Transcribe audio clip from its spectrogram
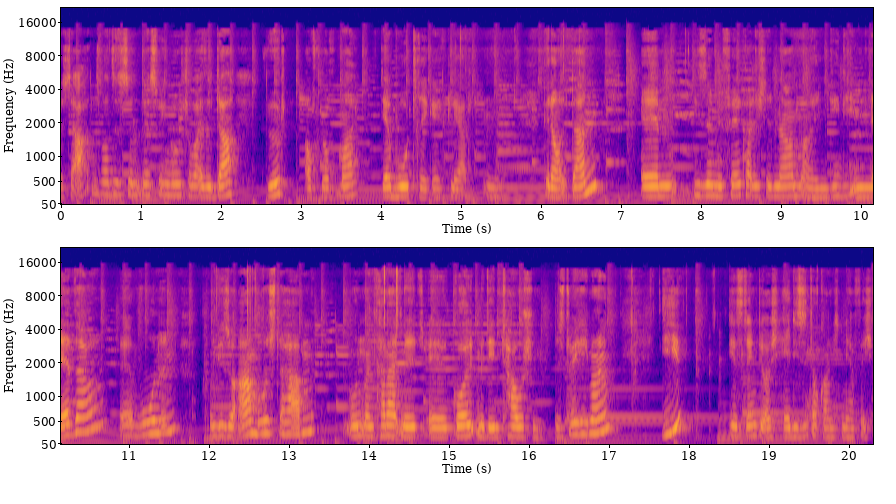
ist der 28. Deswegen logischerweise da wird auch nochmal der Boottrick erklärt. Mhm. Genau, dann ähm, diese, mir fällt gerade nicht den Namen ein, die, die im Nether äh, wohnen und die so Armbrüste haben und man kann halt mit äh, Gold mit denen tauschen. Wisst ihr, welche ich meine? Die, jetzt denkt ihr euch, hey, die sind doch gar nicht nervig.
